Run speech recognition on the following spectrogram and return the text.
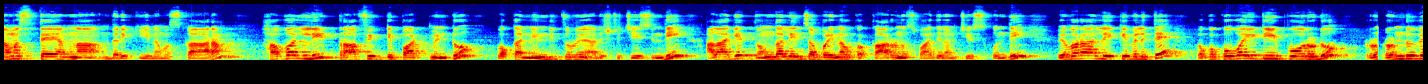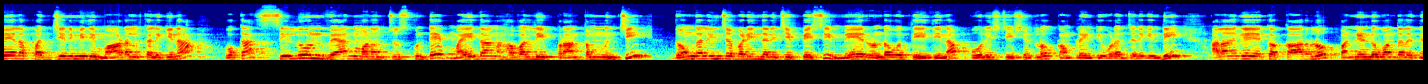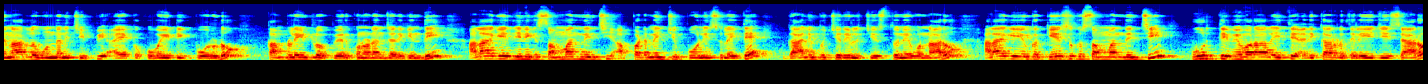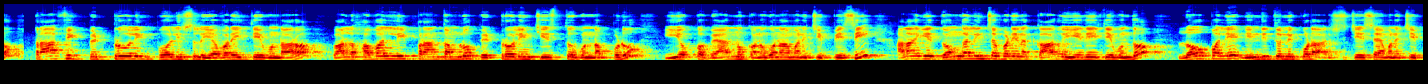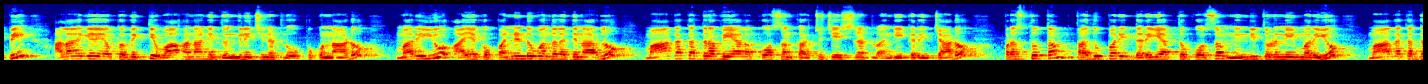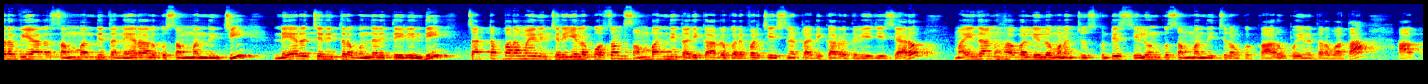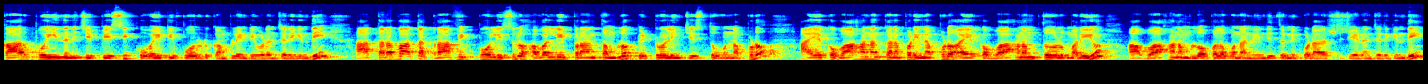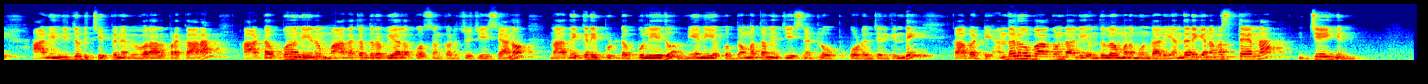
నమస్తే అన్న అందరికీ నమస్కారం. హవల్లీ ట్రాఫిక్ డిపార్ట్మెంటు ఒక నిందితుడిని అరెస్టు చేసింది. అలాగే దొంగలించబడిన ఒక కారును స్వాధీనం చేసుకుంది. వివరాల్లోకి వెళితే ఒక కువైటీ పోరుడు రెండు వేల పద్దెనిమిది మోడల్ కలిగిన ఒక సెలూన్ వ్యాన్ మనం చూసుకుంటే మైదాన్ హవల్లీ ప్రాంతం నుంచి దొంగలించబడిందని చెప్పేసి మే రెండవ తేదీన పోలీస్ స్టేషన్లో కంప్లైంట్ ఇవ్వడం జరిగింది. అలాగే యొక్క కారులో పన్నెండు వందల దినార్లు ఉందని చెప్పి ఆ యొక్క కువైటీ పౌరుడు కంప్లైంట్లో పేర్కొనడం జరిగింది. అలాగే దీనికి సంబంధించి అప్పటి నుంచి పోలీసులు అయితే గాలింపు చర్యలు చేస్తూనే ఉన్నారు. అలాగే ఈ యొక్క కేసుకు సంబంధించి పూర్తి వివరాలు అయితే అధికారులు తెలియజేశారు. ట్రాఫిక్ పెట్రోలింగ్ పోలీసులు ఎవరైతే ఉన్నారో వాళ్ళు హవల్లీ ప్రాంతంలో పెట్రోలింగ్ చేస్తూ ఉన్నప్పుడు ఈ యొక్క వ్యాన్ను కనుగొనామని చెప్పేసి అలాగే దొంగలించబడిన కారు ఏదైతే ఉందో లోపలే నిందితుడిని కూడా అరెస్ట్ చేశామని చెప్పి అలాగే ఆ యొక్క వ్యక్తి వాహనాన్ని దొంగిలించినట్లు ఒప్పుకున్నాడు. మరియు ఆ యొక్క పన్నెండు వందల దినార్లు మాదక ద్రవ్యాల కోసం ఖర్చు చేసినట్లు అంగీకరించాడు. ప్రస్తుతం తదుపరి దర్యాప్తు కోసం నిందితుడిని మరియు మాదక ద్రవ్యాల సంబంధిత నేరాలకు సంబంధించి నేర చరిత్ర ఉందని తేలింది. చట్టపరమైన చర్యల కోసం సంబంధిత అధికారులకు రెఫర్ చేసినట్లు అధికారులు తెలియజేశారు. మైదాన్ హవల్లీలో మనం చూసుకుంటే సెలూన్కు సంబంధించిన ఒక కారు పోయిన తర్వాత ఆ కారు పోయిందని చెప్పేసి కువైటీ పౌరుడు కంప్లైంట్ ఇవ్వడం జరిగింది. ఆ తర్వాత ట్రాఫిక్ పోలీసులు హవల్లీ ప్రాంతంలో పెట్రోలింగ్ చేస్తూ ఉన్నప్పుడు ఆ యొక్క వాహనం కనపడినప్పుడు ఆ యొక్క వాహనంతో మరియు ఆ వాహనం లోపల ఉన్న నిందితుడిని కూడా అరెస్ట్ చేయడం జరిగింది. ఆ నిందితుడు చెప్పిన వివరాల ప్రకారం ఆ డబ్బును నేను మాదక ద్రవ్యాల కోసం ఖర్చు చేశాను. నా దగ్గర ఇప్పుడు డబ్బు లేదు. నేను ఈ యొక్క దొంగతనం చేసినట్లు ఒప్పుకోవడం జరిగింది. కాబట్టి అందరూ బాగుండాలి. అందులో మనం ఉండాలి. అందరికీ నమస్తే అన్న. జై హింద్.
